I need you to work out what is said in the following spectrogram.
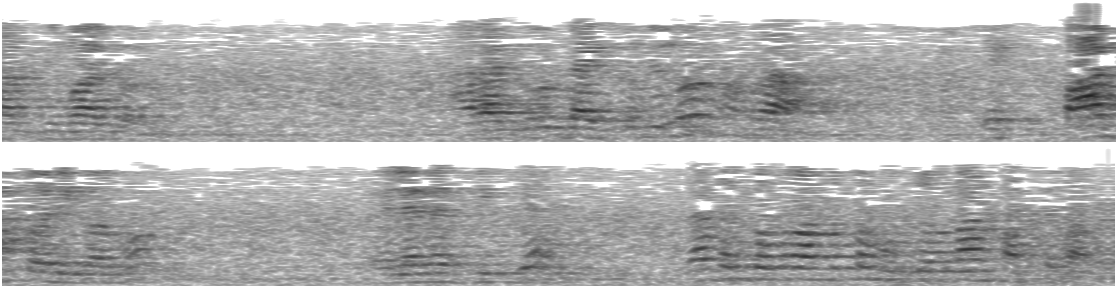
শান্তিময় করব। আর একজন দায়িত্ব নিল আমরা এক তৈরি করব এলেমের দিক যাতে তোমরা অন্তত মুসলমান থাকতে পারো।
